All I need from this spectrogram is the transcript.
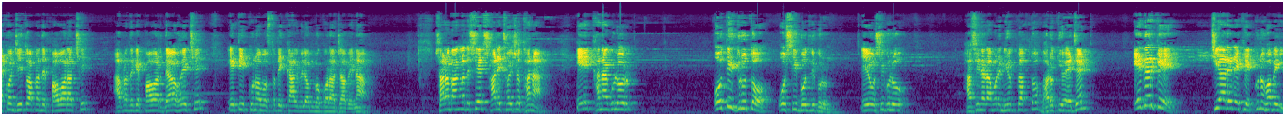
এখন যেহেতু আপনাদের পাওয়ার আছে, আপনাদেরকে পাওয়ার দেওয়া হয়েছে, এটি কোনো অবস্থাতেই কাল বিলম্ব করা যাবে না। সারা বাংলাদেশের সাড়ে ছয়শো থানা, এই থানাগুলোর অতি দ্রুত ওসি বদলি করুন। এই ওসিগুলো হাসিনার আমলে নিয়োগপ্রাপ্ত ভারতীয় এজেন্ট। এদেরকে চেয়ারে রেখে কোনোভাবেই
